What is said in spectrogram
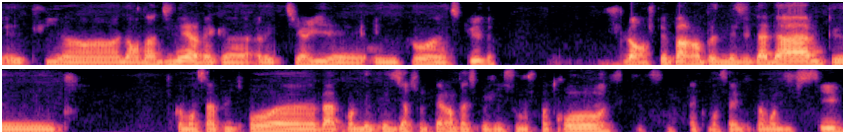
Et puis euh, lors d'un dîner avec euh, avec Thierry et, et Nico Scud, je leur fais part un peu de mes états d'âme, que je commence à plus trop euh, bah, prendre de plaisir sur le terrain parce que je souffre trop. Ça commence à être vraiment difficile.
